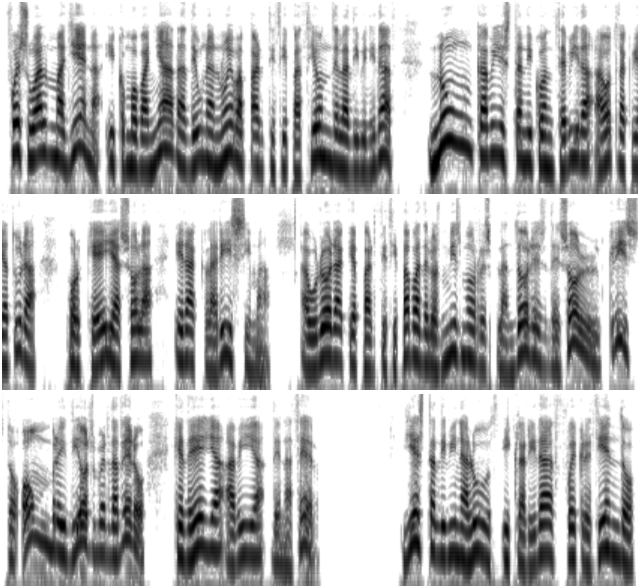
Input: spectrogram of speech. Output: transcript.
fue su alma llena y como bañada de una nueva participación de la divinidad, nunca vista ni concebida a otra criatura, porque ella sola era clarísima, aurora que participaba de los mismos resplandores de sol, Cristo, hombre y Dios verdadero, que de ella había de nacer y esta divina luz y claridad fue creciendo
